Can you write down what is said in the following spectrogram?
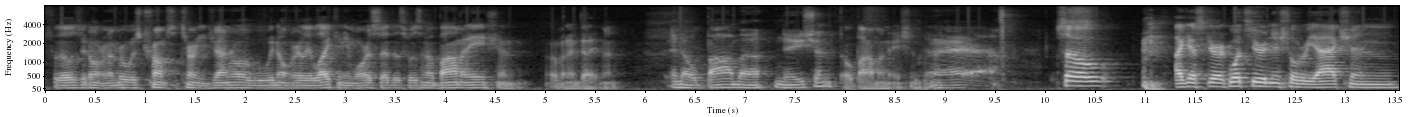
for those who don't remember, was Trump's attorney general, who we don't really like anymore, said this was an abomination of an indictment. An Obama nation. Abomination. Yeah. So, I guess, Derek, what's your initial reaction?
